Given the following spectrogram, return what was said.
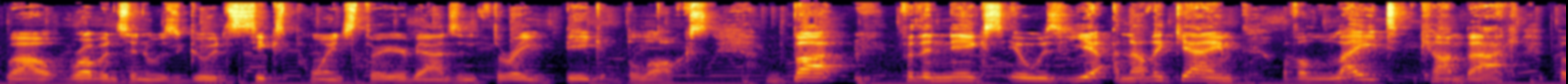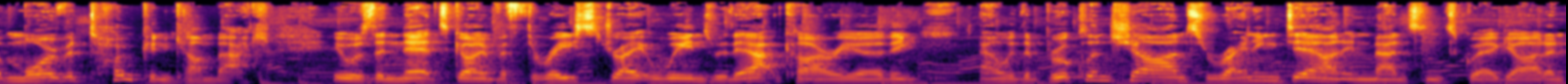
while Robinson was good, 6 points, 3 rebounds, and 3 big blocks. But for the Knicks, it was yet another game of a late comeback, but more of a token comeback. It was the Nets going for 3 straight wins without Kyrie Irving, and with the Brooklyn Chants raining down in Madison Square Garden,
